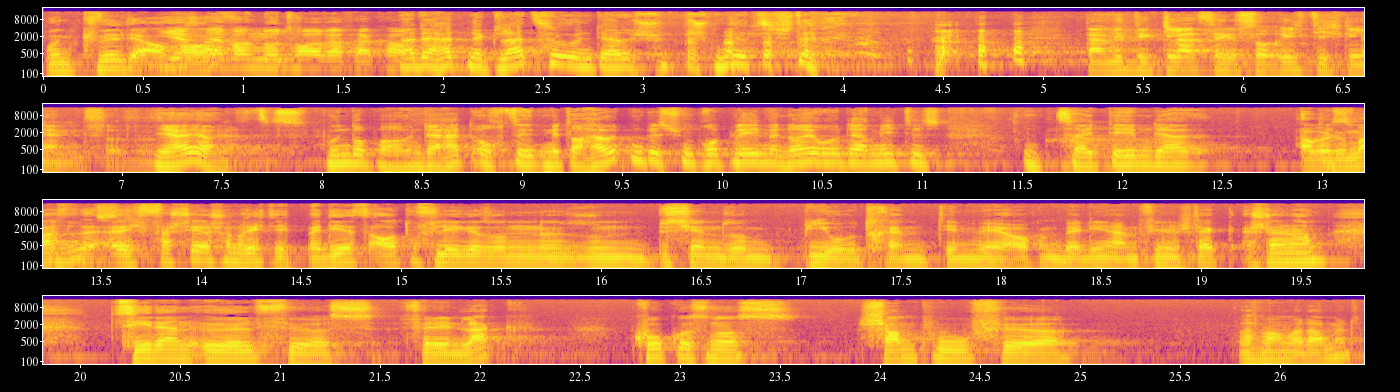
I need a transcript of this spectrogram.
und quillt der auch Hier ist auf? einfach nur teurer Na, Verkauf. der hat eine Glatze und der sch- schmiert sich da. Damit die Glatze so richtig glänzt. Also Ja, ja, das ist wunderbar. Und der hat auch mit der Haut ein bisschen Probleme, Neurodermitis. Und seitdem der. Aber das du machst, benutzt- ich verstehe ja schon richtig. Bei dir ist Autopflege so ein, so ein bisschen so ein Bio-Trend, den wir ja auch in Berlin an vielen Stellen haben. Zedernöl fürs, für den Lack, Kokosnuss, Shampoo für, was machen wir damit?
